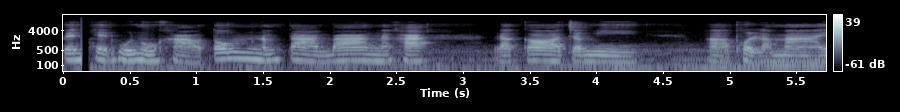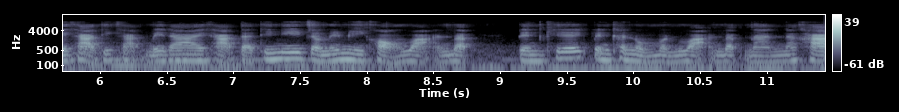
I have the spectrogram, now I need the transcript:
เป็นเห็ดหูหนูขาวต้มน้ำตาลบ้างนะคะ แล้วก็จะมีผลไม้ค่ะที่ขาดไม่ได้ค่ะ แต่ที่นี่จะไม่มีของหวานแบบเป็นเค้กเป็นขนมหวานหวานแบบนั้นนะคะ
